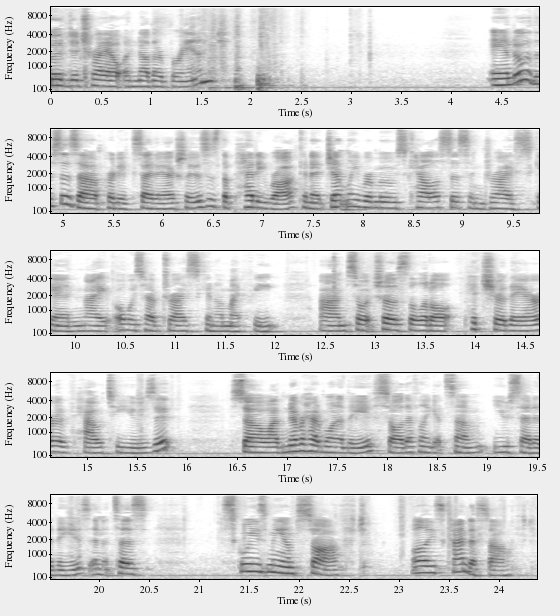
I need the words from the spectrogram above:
good to try out another brand. And oh, this is uh, pretty exciting actually. This is the Pedi Rock and it gently removes calluses and dry skin. I always have dry skin on my feet. Um, so it shows the little picture there of how to use it. So I've never had one of these, so I'll definitely get some use out of these. And it says, squeeze me, I'm soft. Well, he's kind of soft.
